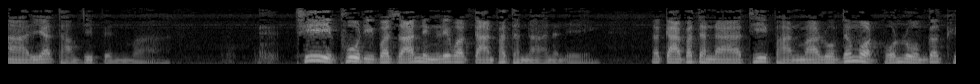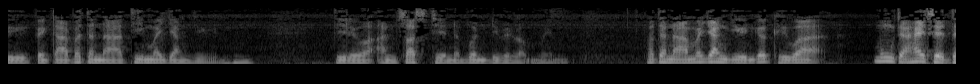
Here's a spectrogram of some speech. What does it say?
อารยธรรมที่เป็นมา ที่พูดอีกภาษาหนึ่งเรียกว่าการพัฒนานั่นเอง และการพัฒนาที่ผ่านมารวมทั้งหมด ผลรวมก็คือเป็นการพัฒนาที่ไม่ยั่งยืน ที่เรียกว่า unsustainable development พัฒนาไม่ยั่งยืนก็คือว่ามุ่งจะให้เศรษฐ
